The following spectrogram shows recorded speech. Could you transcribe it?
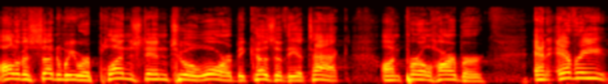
all of a sudden we were plunged into a war because of the attack on Pearl Harbor. And every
